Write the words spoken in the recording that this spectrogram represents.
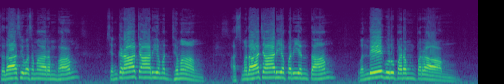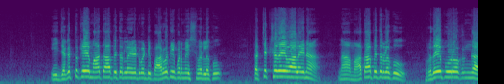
సదాశివసమారంభాం శంకరాచార్యమధ్యమాం అస్మదాచార్యపర్యంతాం వందే గురు పరంపరాం ఈ జగత్తుకే మాతాపితరులైనటువంటి పార్వతీ పరమేశ్వరులకు ప్రత్యక్ష దైవాలైన నా మాతాపితరులకు హృదయపూర్వకంగా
